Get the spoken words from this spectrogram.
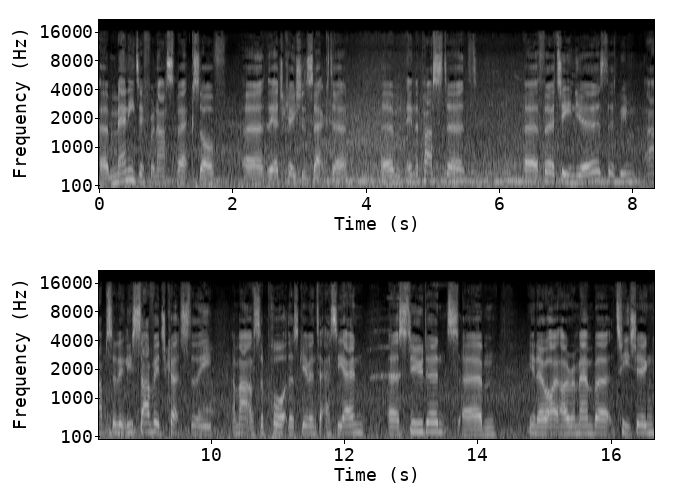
uh, many different aspects of uh, the education sector. Um, in the past uh, uh 13 years, there's been absolutely savage cuts to the amount of support that's given to SEN uh, students. Um, you know, I, I remember teaching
